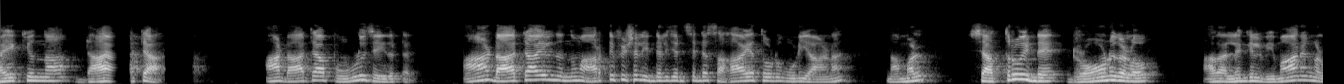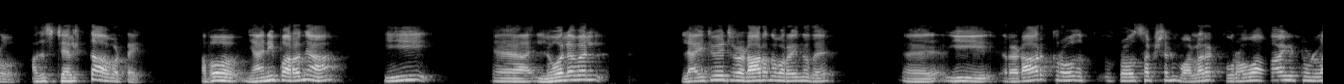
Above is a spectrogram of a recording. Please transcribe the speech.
അയക്കുന്ന ഡാറ്റ ആ ഡാറ്റ പൂൾ ചെയ്തിട്ട് ആ ഡാറ്റയിൽ നിന്നും ആർട്ടിഫിഷ്യൽ ഇന്റലിജൻസിന്റെ സഹായത്തോടു കൂടിയാണ് നമ്മൾ ശത്രുവിന്റെ ഡ്രോണുകളോ അതല്ലെങ്കിൽ വിമാനങ്ങളോ അത് സ്റ്റെൽത്ത് ആവട്ടെ. അപ്പോൾ ഞാനീ പറഞ്ഞ ഈ low level light weight radar എന്ന് പറയുന്നത് ഈ റഡാർ ക്രോസ് ക്രോസ് സെക്ഷൻ വളരെ കുറവായിട്ടുള്ള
